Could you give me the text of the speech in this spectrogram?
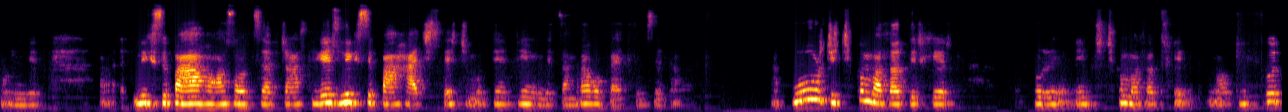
бүр ингээд нэг хэсэг баа хоос уудс авч байгаас тэгэл нэг хэсэг баа хаажтай ч юм уу тийм ингээд замраагүй байдал үүсээд байгаа. Бүр жижигхэн болоод ирэхээр бүр юм жижигхэн болоод ирэхээр төлөвлөгөөд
